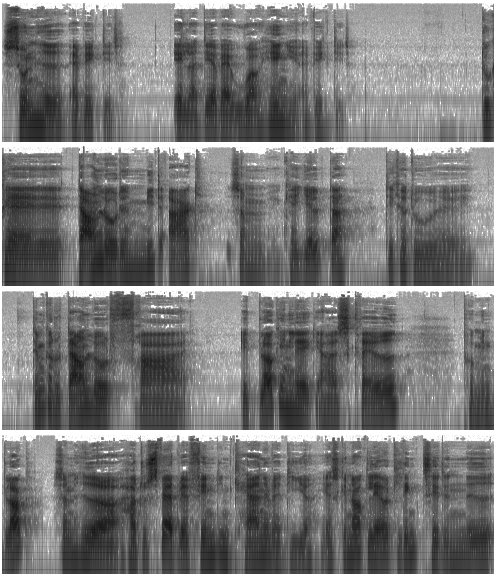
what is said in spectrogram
sundhed er vigtigt, eller det at være uafhængig er vigtigt. Du kan øh, downloade mit ark, som kan hjælpe dig. Det kan du, øh, dem kan du downloade fra et blogindlæg, jeg har skrevet på min blog, som hedder Har du svært ved at finde dine kerneværdier? Jeg skal nok lave et link til det ned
